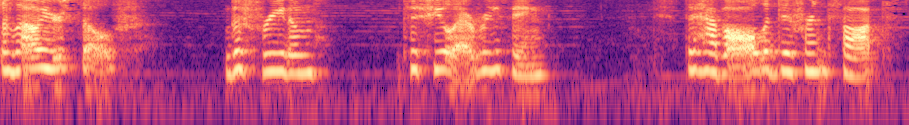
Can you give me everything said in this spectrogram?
Allow yourself the freedom to feel everything, to have all the different thoughts,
